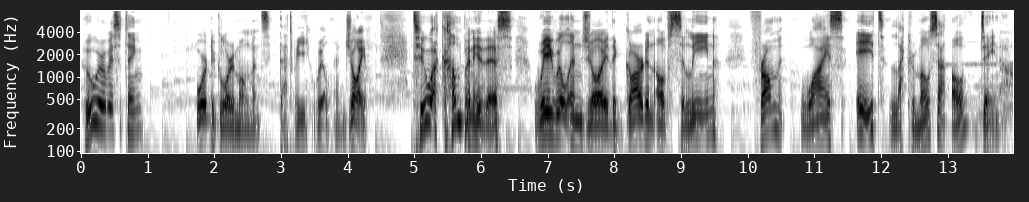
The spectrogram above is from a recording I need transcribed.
who we're visiting, or the glory moments that we will enjoy. To accompany this, we will enjoy the Garden of Selene from Ys 8 Lacrimosa of Dana.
